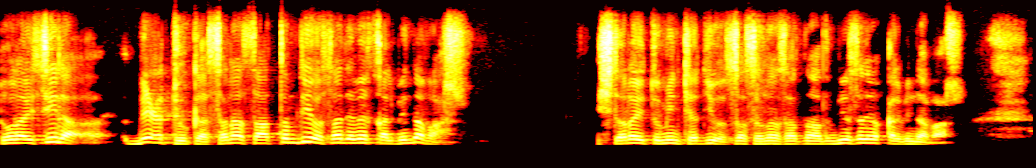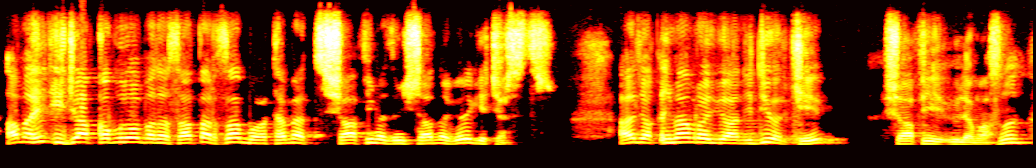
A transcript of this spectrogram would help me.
Dolayısıyla bi'tuka sana sattım diyorsa demek kalbinde var. İşteraytu minke diyorsa sana satın aldım diyorsa demek kalbinde var. Ama hiç icap kabul olmadan satarsa muhtemet Şafii mezhebi işlerine göre geçersizdir. Ancak İmam Rayyani diyor ki Şafii ulemasını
